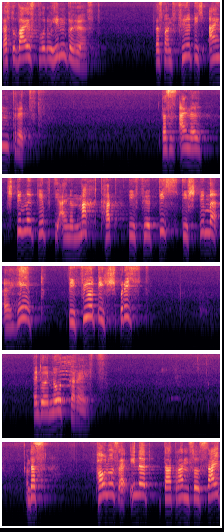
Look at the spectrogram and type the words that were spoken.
dass du weißt, wo du hingehörst, dass man für dich eintritt, dass es eine Stimme gibt, die eine Macht hat, die für dich die Stimme erhebt, die für dich spricht, wenn du in Not gerätst. Und das Paulus erinnert daran, so seid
